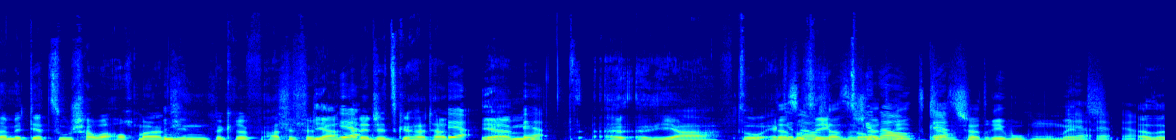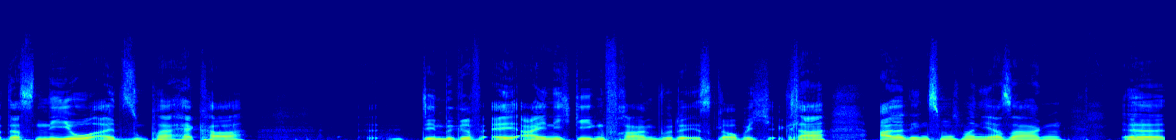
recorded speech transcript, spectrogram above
damit der Zuschauer auch mal den Begriff Artificial ja. Intelligence gehört hat. Ja, ähm, ja. Äh, ja so Das ist ein klassischer, genau. Dreh, klassischer Drehbuchmoment. Also, dass Neo als Super-Hacker äh, den Begriff AI nicht gegenfragen würde, ist, glaube ich, klar. Allerdings muss man ja sagen, äh,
